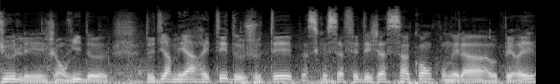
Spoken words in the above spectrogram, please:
gueuler, j'ai envie de, dire mais arrêtez de jeter parce que ça fait déjà 5 ans qu'on est là à opérer.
